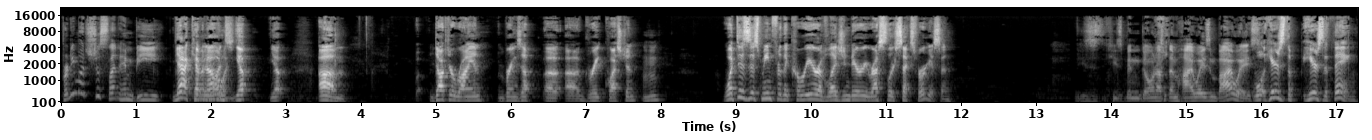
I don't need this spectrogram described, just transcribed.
pretty much just let him be. Yeah, Kevin, Owens. Yep, yep. Um, Doctor Ryan brings up a, a great question. Mhm. What does this mean for the career of legendary wrestler Sex Ferguson? He's he's been going up them highways and byways. Well, here's the here's the thing.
